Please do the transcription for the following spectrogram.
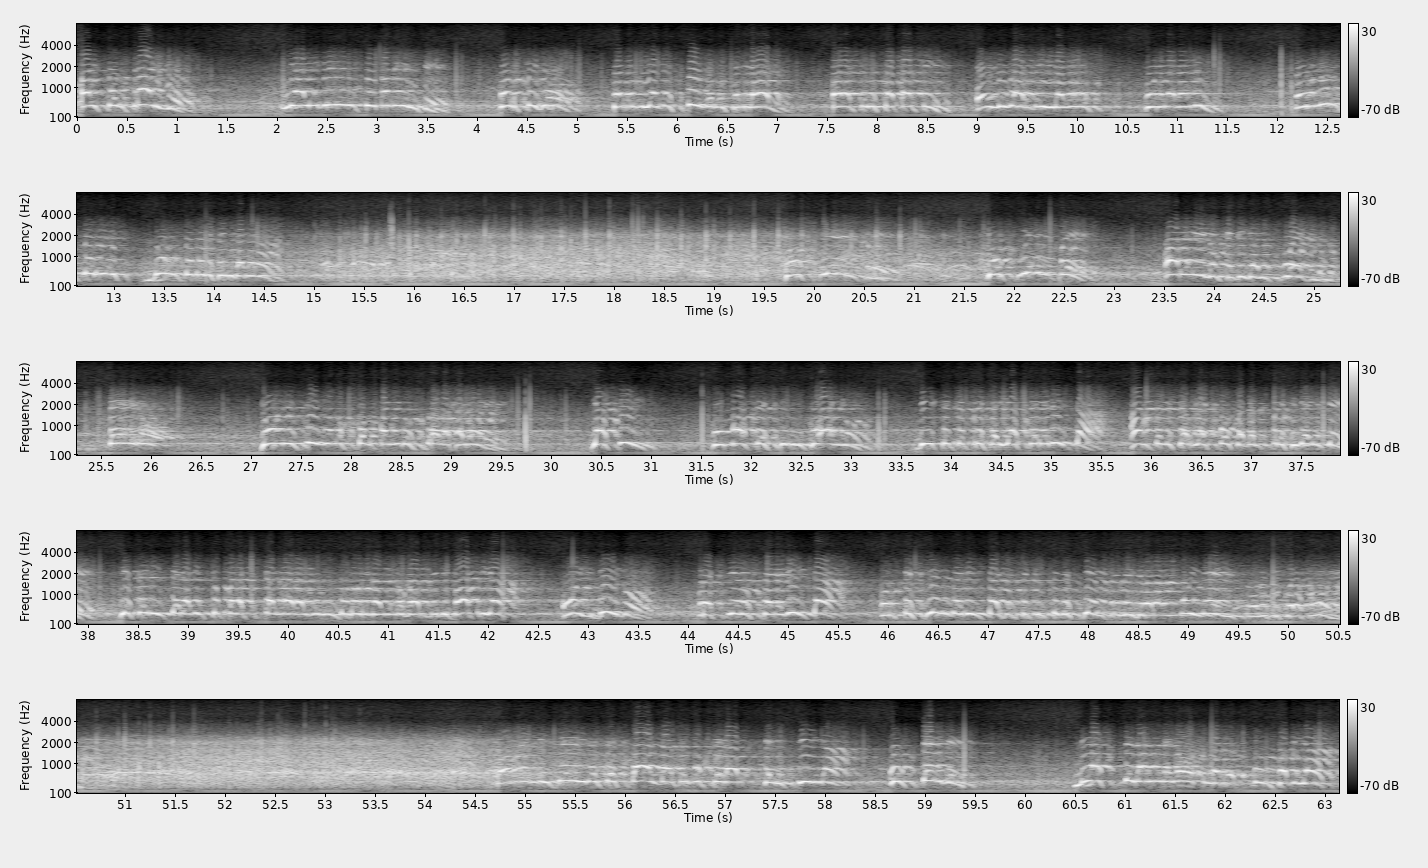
Al contrario, me alegré íntimamente porque yo servía de escudo mi general para que los ataques, en lugar de ir a vos, fueran a mí. Pero nunca me, nunca me dejen. Yo siempre, yo siempre haré lo que diga el pueblo, pero yo les digo a los compañeros trabajadores, y así como hace cinco años dice que prefería ser Evita antes de ser la esposa del presidente, y ese Evita era dicho para calmar algún dolor en algún hogar de mi patria, hoy digo, prefiero ser Evita, porque siendo Evita yo sé que ustedes siempre me llevarán muy dentro de su corazón. Espaldas de mujer argentina, ustedes me dan una enorme responsabilidad.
